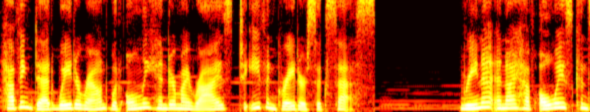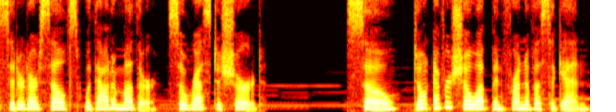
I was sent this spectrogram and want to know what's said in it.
Having dead weight around would only hinder my rise to even greater success. Rina and I have always considered ourselves without a mother, so rest assured. So, don't ever show up in front of us again.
